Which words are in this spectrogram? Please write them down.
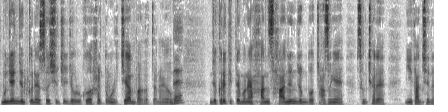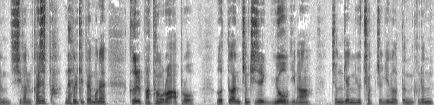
문재인 정권에서 실질적으로 그 활동을 제한받았잖아요. 네. 이제 그렇기 때문에 한 4년 정도 자성의 성찰에 이 단체는 시간을 가졌다. 네. 그렇기 때문에 그걸 바탕으로 앞으로 어떠한 정치적 유혹이나 정경 유착적인 어떤 그런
